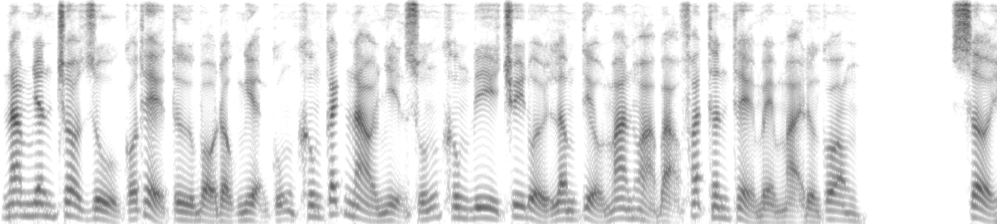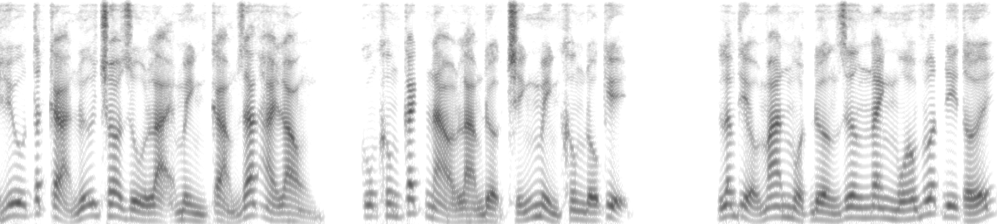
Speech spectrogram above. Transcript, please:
Nam nhân cho dù có thể từ bỏ độc nghiện cũng không cách nào nhịn xuống không đi truy đuổi lâm tiểu man hỏa bạo phát thân thể mềm mại đường cong. Sở hữu tất cả nữ cho dù lại mình cảm giác hài lòng, cũng không cách nào làm được chính mình không đố kỵ. Lâm Tiểu Man một đường dương nhanh múa vướt đi tới,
